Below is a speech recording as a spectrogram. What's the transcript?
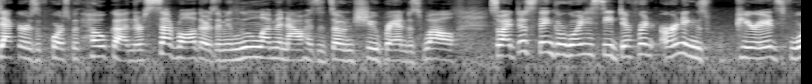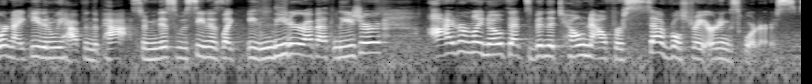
Deckers, of course, with Hoka, and there's several others. I mean, Lululemon now has its own shoe brand as well. So I just think we're going to see different earnings periods for Nike than we have in the past. I mean, this was seen as like the leader of athleisure. I don't really know if that's been the tone now for several straight earnings quarters.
